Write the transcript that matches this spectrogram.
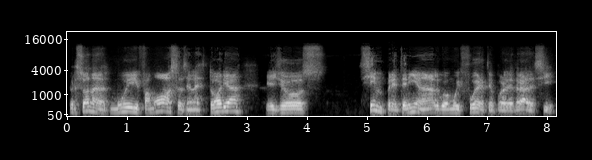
personas muy famosas en la historia, ellos siempre tenían algo muy fuerte por detrás de sí.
